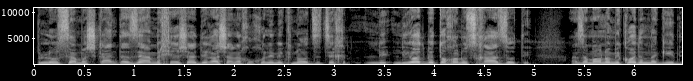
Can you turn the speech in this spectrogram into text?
פלוס המשכנתה, זה המחיר של הדירה שאנחנו יכולים לקנות. זה צריך להיות בתוך הנוסחה הזאת. אז אמרנו מקודם, נגיד,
